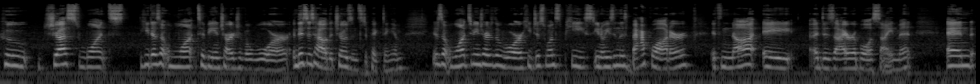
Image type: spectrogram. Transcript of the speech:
who just wants, he doesn't want to be in charge of a war. And this is how the Chosen's depicting him. He doesn't want to be in charge of the war. He just wants peace. You know, he's in this backwater. It's not a a desirable assignment. And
